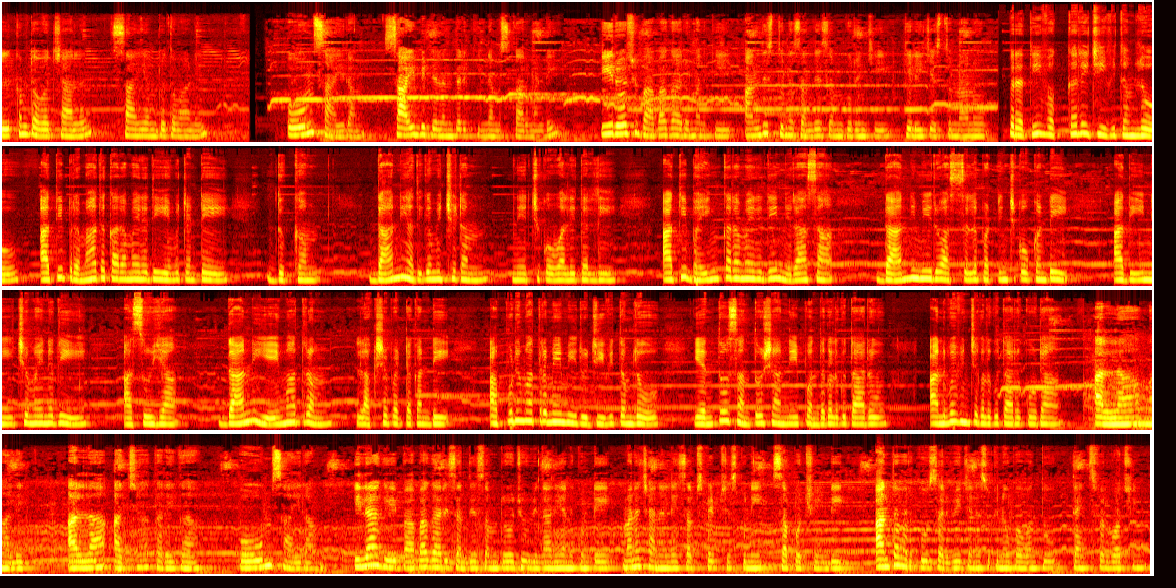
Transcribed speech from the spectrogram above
Welcome to our channel Sai Amritavani ఓం సాయిరామ్. సాయి బిడ్డలందరికీ నమస్కారం అండి. ఈరోజు బాబాగారు మనకి అందిస్తున్న సందేశం గురించి తెలియజేస్తున్నాను. ప్రతి ఒక్కరి జీవితంలో అతి ప్రమాదకరమైనది ఏమిటంటే దుఃఖం. దాన్ని అధిగమించటం నేర్చుకోవాలి తల్లి. అతి భయంకరమైనది నిరాశ. దాన్ని మీరు అస్సలు పట్టించుకోకండి. అది నీచమైనది. అసూయ. దాన్ని ఏమాత్రం లక్ష్య పెట్టకండి అప్పుడు మాత్రమే మీరు జీవితంలో ఎంతో సంతోషాన్ని పొందగలుగుతారు. అనుభవించగలుగుతారు కూడా. అల్లా మాలిక్. అల్లా అచ్చా కరేగా. ఓం సాయిరామ్. ఇలాగే బాబా గారి సందేశం రోజు వినాలి అనుకుంటే మన ఛానల్ని సబ్స్క్రైబ్ చేసుకుని సపోర్ట్ చేయండి. అంతవరకు సర్వే జన సుఖినో థ్యాంక్స్ ఫర్ వాచింగ్.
